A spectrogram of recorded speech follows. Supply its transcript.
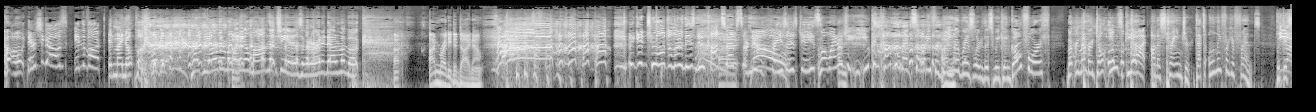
yeah. Oh, there she goes in the book. In my notebook. Like the elder millennial mom that she is. I'm going to write it down in my book. Uh, I'm ready to die now. I get too old to learn these new concepts or new No. phrases, Jace. Well, why don't you? You can compliment somebody for being a Rizzler this weekend. Go forth. But remember, don't use Gyat on a stranger. That's only for your friends. With this-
